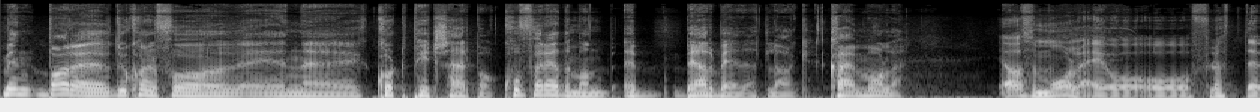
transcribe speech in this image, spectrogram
Men bare, du kan jo få en eh, kort pitch her på. Hvorfor er det man eh, bearbeider et lag? Hva er målet? Ja, altså Målet er jo å flytte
